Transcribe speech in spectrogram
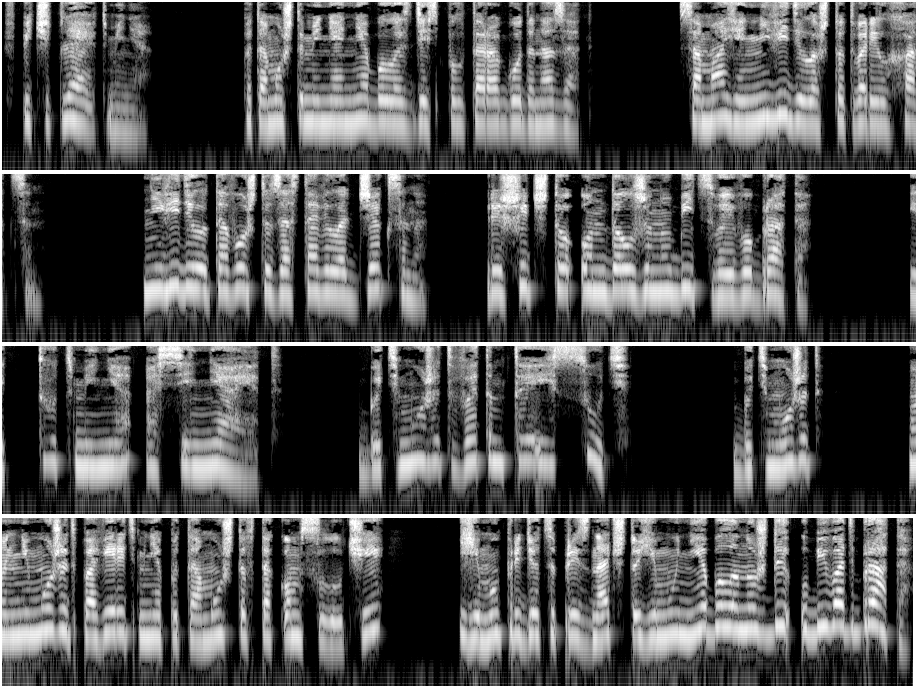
впечатляют меня, потому что меня не было здесь полтора года назад. Сама я не видела, что творил Хадсон. Не видела того, что заставило Джексона решить, что он должен убить своего брата. И тут меня осеняет. Быть может, в этом-то и суть. Быть может, он не может поверить мне потому, что в таком случае ему придется признать, что ему не было нужды убивать брата.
